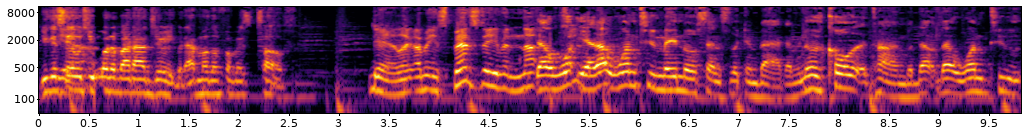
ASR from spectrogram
you can say Yeah. what you want about Algieri, but that motherfucker is tough. Yeah. Like I mean Spence didn't even not That one, yeah, that one two made no sense looking back. I mean, it was cold at the time, but that that one two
